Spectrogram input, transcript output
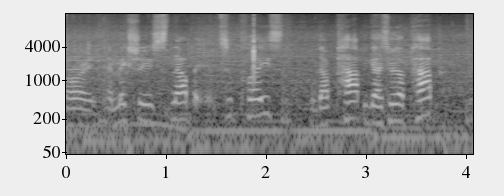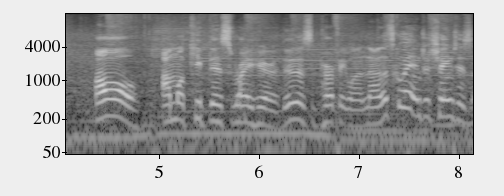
All right, and make sure you snap it into place. With that pop, you guys hear that pop? Oh, I'm gonna keep this right here. This is the perfect one. Now let's go ahead and interchange his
